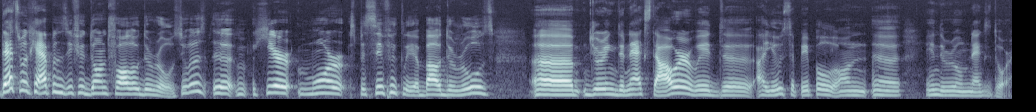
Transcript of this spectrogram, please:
That's what happens if you don't follow the rules. You will uh, hear more specifically about the rules uh, during the next hour with uh, AYUSA people on, uh, in the room next door.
